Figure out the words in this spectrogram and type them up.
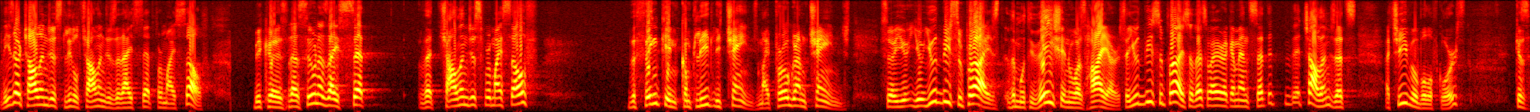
These are challenges, little challenges that I set for myself. Because as soon as I set the challenges for myself, the thinking completely changed. My program changed. So you, you, you'd be surprised. The motivation was higher. So you'd be surprised. So that's why I recommend set a, a challenge that's achievable, of course. Because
